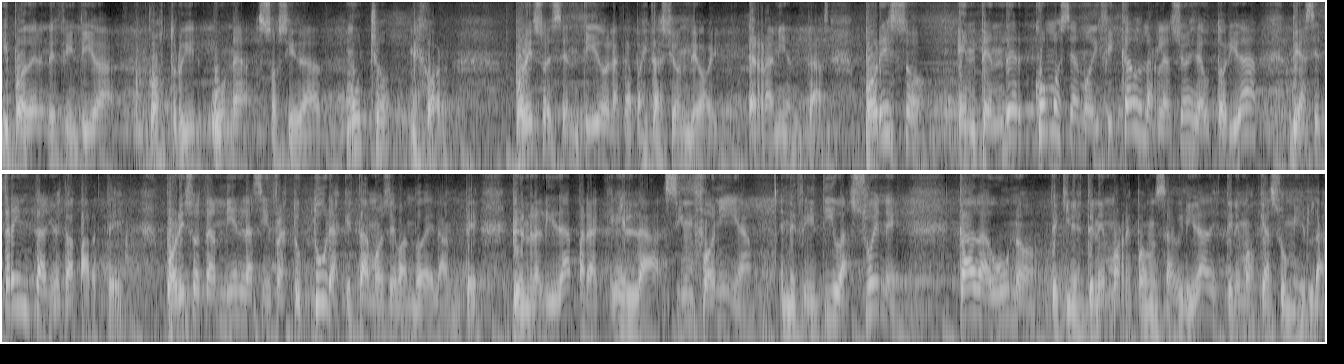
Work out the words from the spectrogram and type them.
y poder en definitiva construir una sociedad mucho mejor. Por eso el sentido de la capacitación de hoy, herramientas. Por eso entender cómo se han modificado las relaciones de autoridad de hace 30 años esta parte. Por eso también las infraestructuras que estamos llevando adelante. Pero en realidad para que la sinfonía en definitiva suene, cada uno de quienes tenemos responsabilidades tenemos que asumirla.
